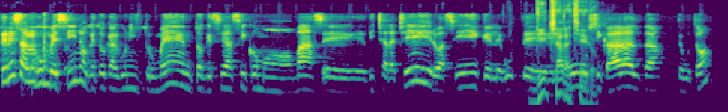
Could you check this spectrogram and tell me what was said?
¿Tenés algún vecino que toque algún instrumento, que sea así como más eh, dicharachero, así, que le guste la música alta? ¿Te gustó?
